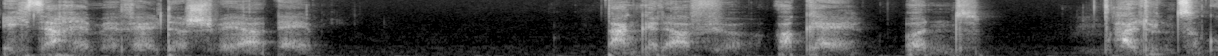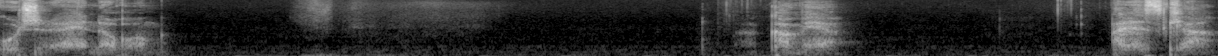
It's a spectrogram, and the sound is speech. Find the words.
Ich sage, mir fällt das schwer, ey. Danke dafür. Okay. Und halt uns eine gute Erinnerung. Komm her. Alles klar.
